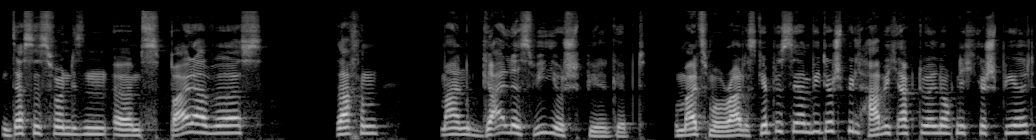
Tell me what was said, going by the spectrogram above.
dass es von diesen ähm, Spider-Verse-Sachen mal ein geiles Videospiel gibt. Und Miles Morales gibt es ja ein Videospiel, habe ich aktuell noch nicht gespielt.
